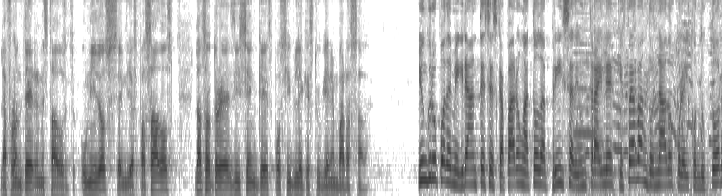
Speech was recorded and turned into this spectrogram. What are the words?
la frontera en Estados Unidos en días pasados. Las autoridades dicen que es posible que estuviera embarazada. Y un grupo de migrantes escaparon a toda prisa de un tráiler que fue abandonado por el conductor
